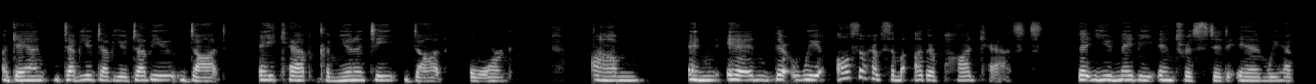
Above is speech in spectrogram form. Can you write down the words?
Again, www.acapcommunity.org. Um, and and there, we also have some other podcasts that you may be interested in. We have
